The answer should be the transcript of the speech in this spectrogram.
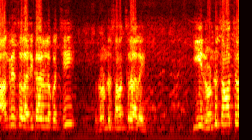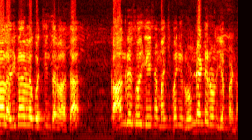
కాంగ్రెస్ వాళ్ళు అధికారంలోకి వచ్చి రెండు సంవత్సరాలు ఈ రెండు సంవత్సరాలు అధికారంలోకి వచ్చిన తర్వాత కాంగ్రెస్ వాళ్ళు చేసిన మంచి పని రెండు అంటే రెండు చెప్పండి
